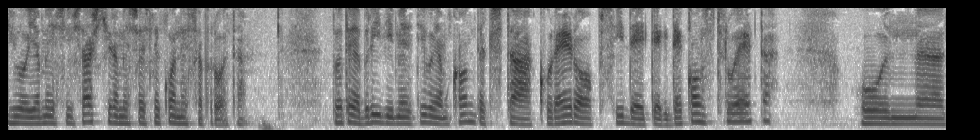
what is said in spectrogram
jo, ja mēs viņus atšķiram, mēs vairs neko nesaprotam. Dotajā brīdī mēs dzīvojam kontekstā, kur Eiropas ideja tiek dekonstruēta, un uh,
